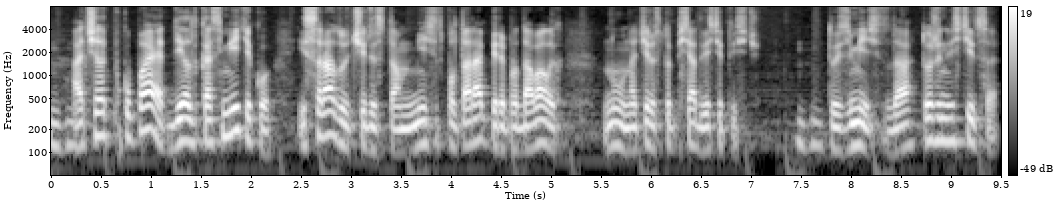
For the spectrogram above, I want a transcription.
Mm-hmm. А человек покупает, делает косметику и сразу через там месяц-полтора перепродавал их, ну, на через 150-200 тысяч. Mm-hmm. То есть в месяц, да, тоже инвестиция.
